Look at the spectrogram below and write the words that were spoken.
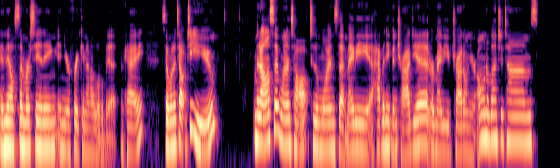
And now summer's hitting and you're freaking out a little bit. Okay. So I want to talk to you but I also want to talk to the ones that maybe haven't even tried yet, or maybe you've tried on your own a bunch of times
